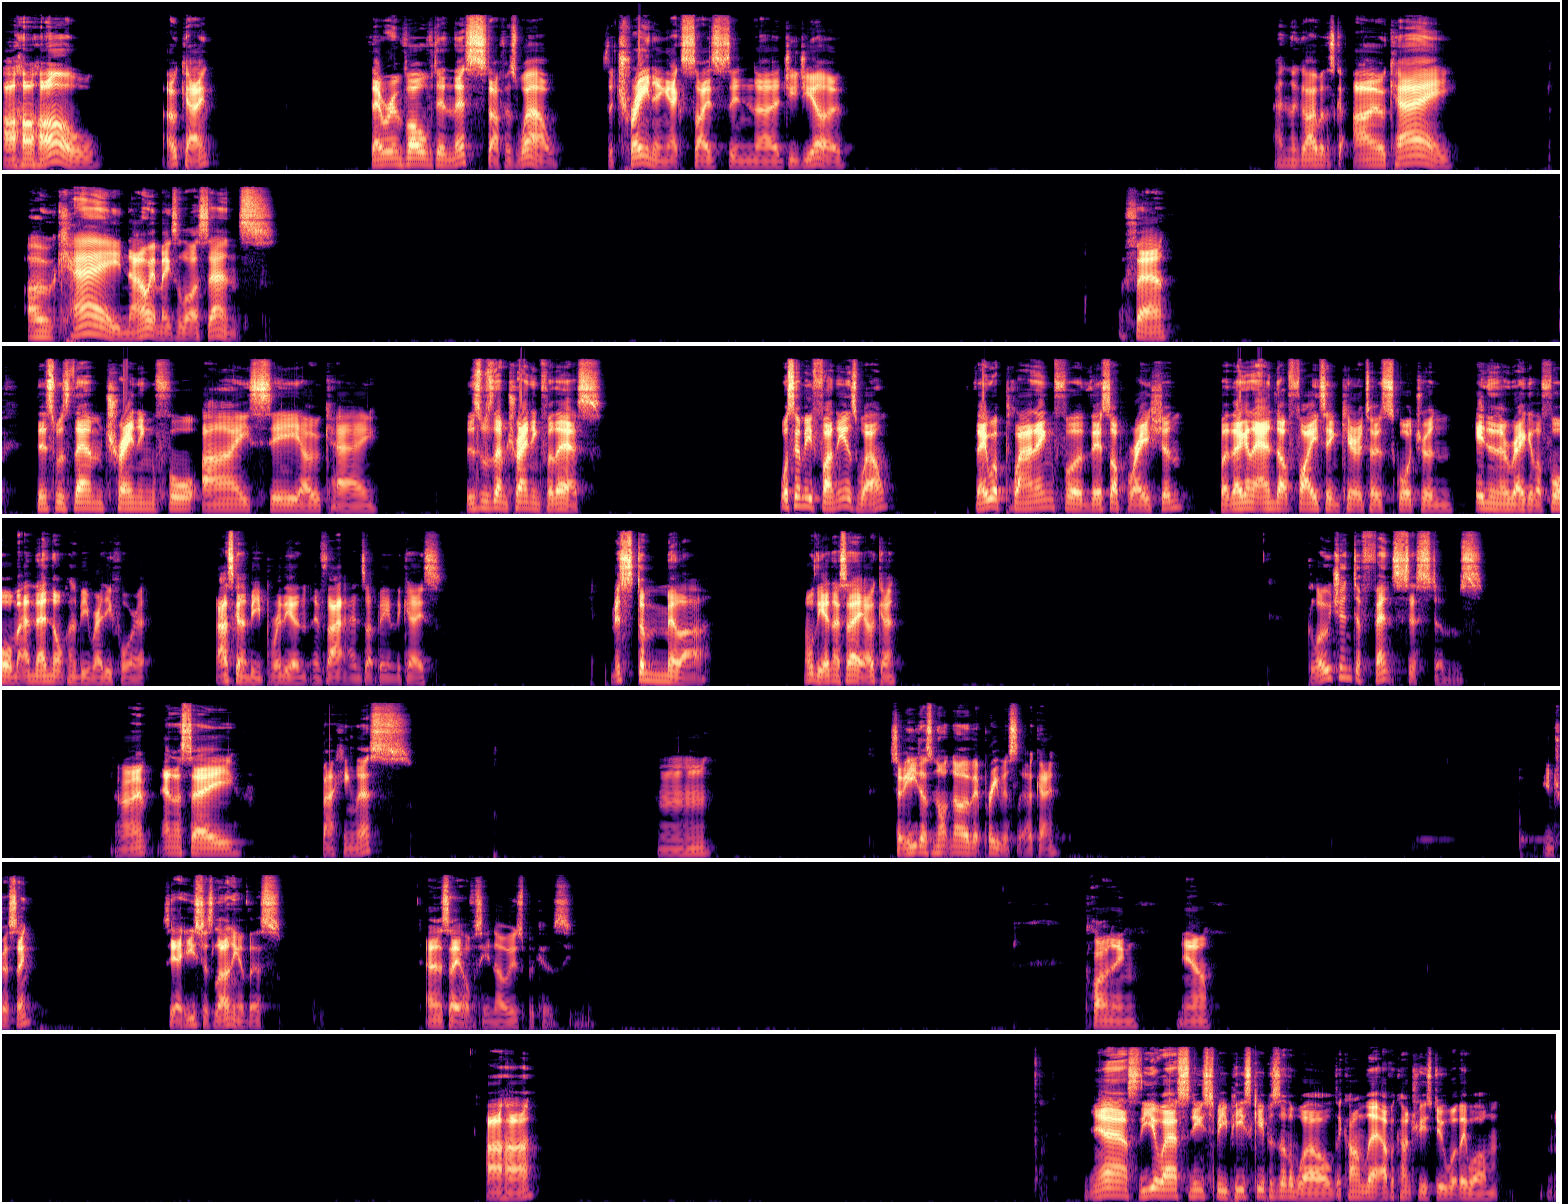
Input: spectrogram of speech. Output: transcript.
Oh ho ho. Okay. They were involved in this stuff as well. The training exercises in uh, GGO. And the guy with the sky. Okay. Okay, now it makes a lot of sense. Fair. This was them training for... I see, okay. This was them training for this. What's going to be funny as well they were planning for this operation, but they're going to end up fighting Kirito's squadron in an irregular form, and they're not going to be ready for it. That's going to be brilliant if that ends up being the case. Mr. Miller. Oh, the NSA, okay. Glowgen Defense Systems. Alright, NSA backing this. Mm-hmm. So he does not know of it previously, okay. Interesting. So yeah, he's just learning of this. NSA obviously knows because... You know, cloning, yeah. Uh-huh. Yes, the US needs to be peacekeepers of the world. They can't let other countries do what they want.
